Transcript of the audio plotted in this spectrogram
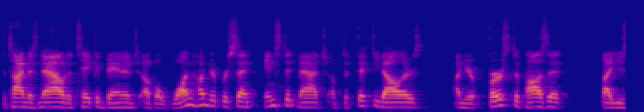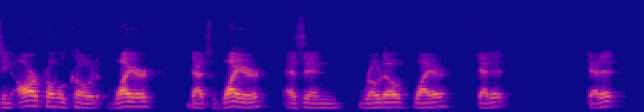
The time is now to take advantage of a 100% instant match up to $50 on your first deposit by using our promo code WIRE. That's WIRE, as in Roto Wire. Get it? Get it?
